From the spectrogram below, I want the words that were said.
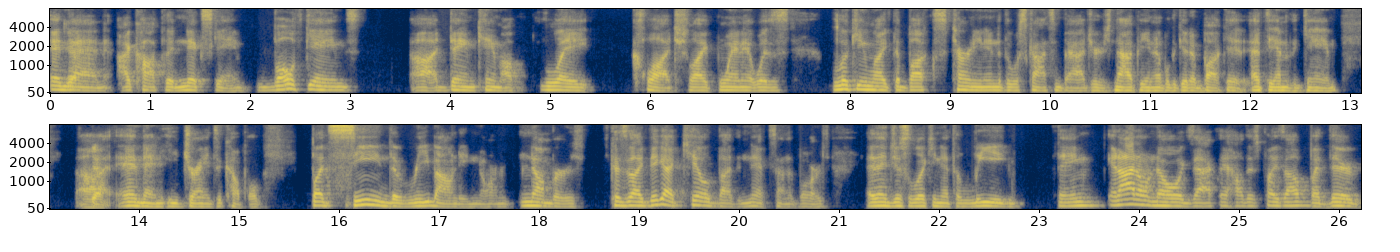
And Yeah. then I caught the Knicks game. Both games uh Dame came up late clutch like when it was looking like the bucks turning into the wisconsin badgers not being able to get a bucket at the end of the game uh Yeah. and then he drains a couple but seeing the rebounding norm numbers because like they got killed by the Knicks on the boards and then just looking at the league thing and i don't know exactly how this plays out but they're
